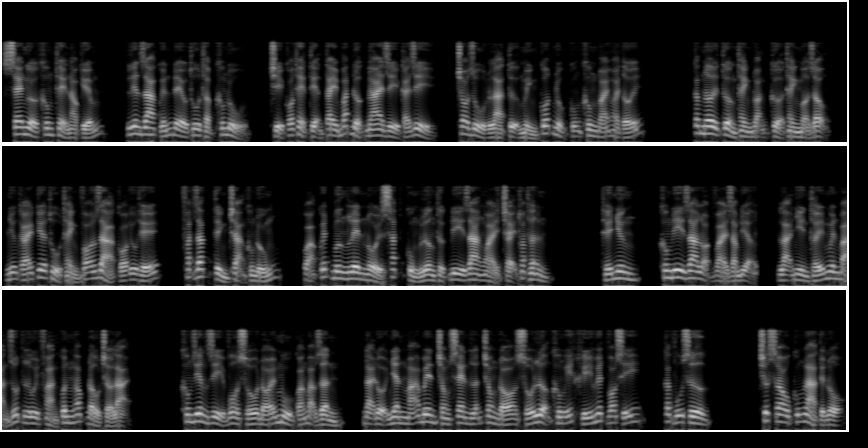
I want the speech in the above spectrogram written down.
xe ngựa không thể nào kiếm, liên gia quyến đều thu thập không đủ, chỉ có thể tiện tay bắt được đai gì cái gì, cho dù là tự mình cốt nhục cũng không đoái hoài tới. Các nơi tường thành đoạn cửa thành mở rộng, những cái kia thủ thành võ giả có ưu thế, phát giác tình trạng không đúng, quả quyết bưng lên nồi sắt cùng lương thực đi ra ngoài chạy thoát thân. Thế nhưng không đi ra lọt vài dặm địa, lại nhìn thấy nguyên bản rút lui phản quân ngóc đầu trở lại. Không riêng gì, vô số đói mù quáng bạo dân, đại đội nhân mã bên trong sen lẫn trong đó số lượng không ít khí huyết võ sĩ, các vũ sư. Trước sau cũng là tuyệt lộ,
